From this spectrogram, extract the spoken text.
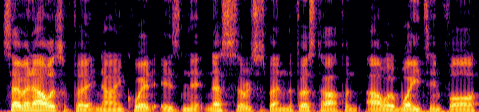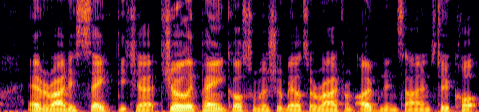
7 hours for 39 quid is necessary to spend the first half an hour waiting for every safety check. Surely paying customers should be able to ride from opening times to cut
